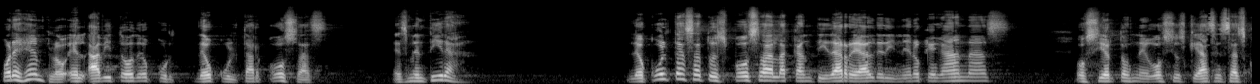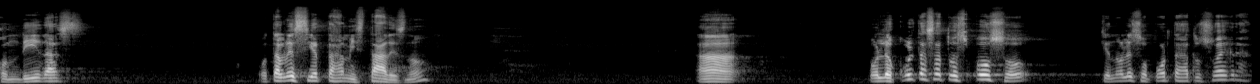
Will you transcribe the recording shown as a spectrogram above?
Por ejemplo, el hábito de ocultar cosas es mentira. ¿Le ocultas a tu esposa la cantidad real de dinero que ganas o ciertos negocios que haces a escondidas? O tal vez ciertas amistades, ¿no? Ah, o le ocultas a tu esposo que no le soportas a tu suegra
